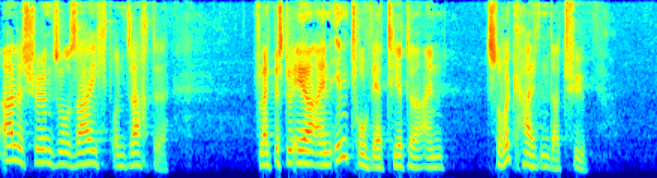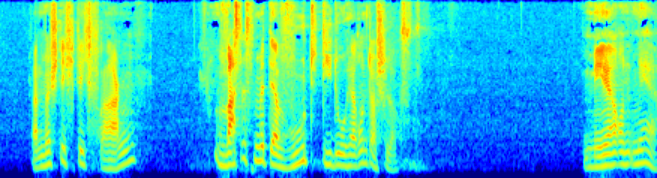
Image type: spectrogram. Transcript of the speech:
Alles schön so seicht und sachte. Vielleicht bist du eher ein introvertierter, ein zurückhaltender Typ. Dann möchte ich dich fragen, was ist mit der Wut, die du herunterschluckst? Mehr und mehr,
